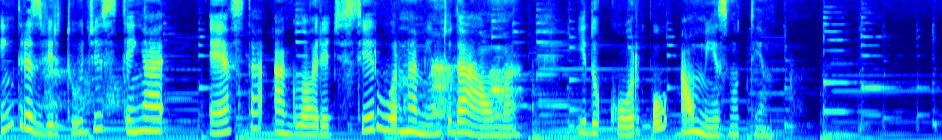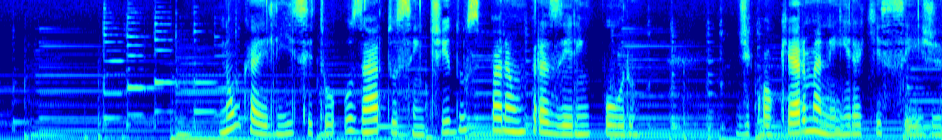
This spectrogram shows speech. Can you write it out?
entre as virtudes tem a, esta a glória de ser o ornamento da alma e do corpo ao mesmo tempo. Nunca é lícito usar dos sentidos para um prazer impuro, de qualquer maneira que seja,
